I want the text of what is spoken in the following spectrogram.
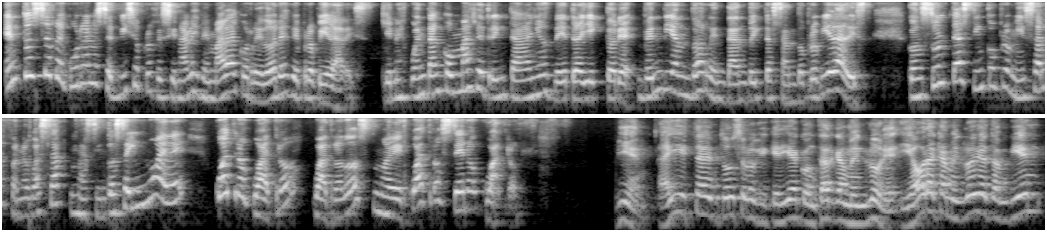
Entonces recurre a los servicios profesionales de Mada Corredores de Propiedades, quienes cuentan con más de 30 años de trayectoria vendiendo, arrendando y tasando propiedades. Consulta sin compromiso al fono WhatsApp más 569 4442 9404. Bien, ahí está entonces lo que quería contar Carmen Gloria. Y ahora Carmen Gloria también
